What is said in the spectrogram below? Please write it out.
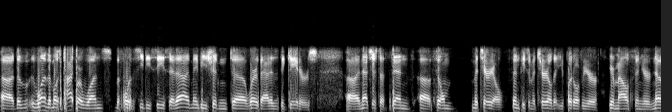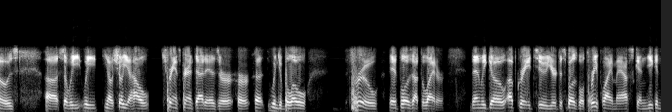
Uh, the one of the most popular ones before the CDC said, ah, maybe you shouldn't uh, wear that is the gaiters, uh, and that's just a thin uh, film material, thin piece of material that you put over your your mouth and your nose. Uh, so we we you know show you how transparent that is, or or uh, when you blow through, it blows out the lighter. Then we go upgrade to your disposable three ply mask, and you can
